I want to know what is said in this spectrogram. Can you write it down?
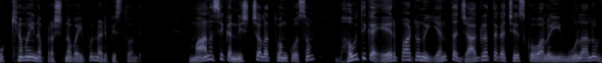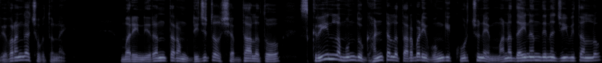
ముఖ్యమైన ప్రశ్న వైపు నడిపిస్తోంది. మానసిక నిశ్చలత్వం కోసం భౌతిక ఏర్పాటును ఎంత జాగ్రత్తగా చేసుకోవాలో ఈ మూలాలు వివరంగా చెబుతున్నాయి. మరి నిరంతరం డిజిటల్ శబ్దాలతో స్క్రీన్ల ముందు గంటల తరబడి వంగి కూర్చునే మన దైనందిన జీవితంలో?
